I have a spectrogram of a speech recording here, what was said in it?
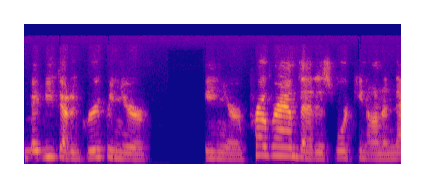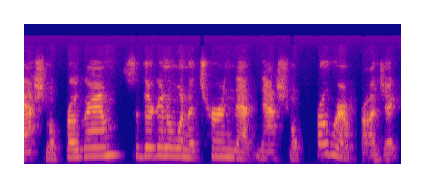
maybe you've got a group in your in your program that is working on a national program. So they're going to want to turn that national program project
